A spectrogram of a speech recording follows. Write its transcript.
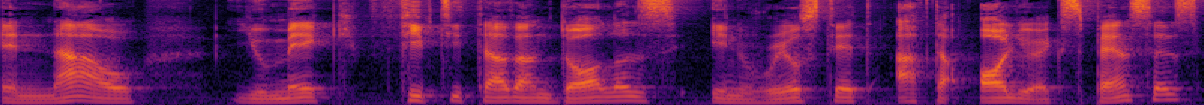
and now you make $50,000 in real estate after all your expenses,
